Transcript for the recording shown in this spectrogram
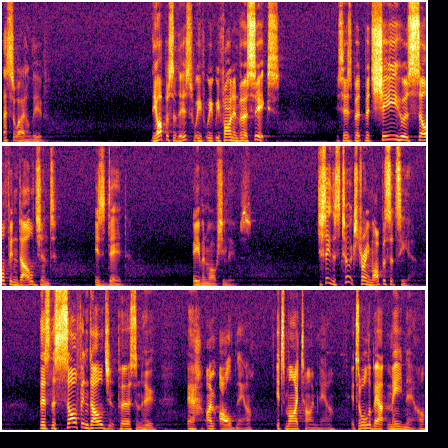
That's the way to live. The opposite of this, we, we, we find in verse 6. He says, but, but she who is self indulgent is dead, even while she lives. You see, there's two extreme opposites here. There's the self indulgent person who, eh, I'm old now, it's my time now, it's all about me now.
